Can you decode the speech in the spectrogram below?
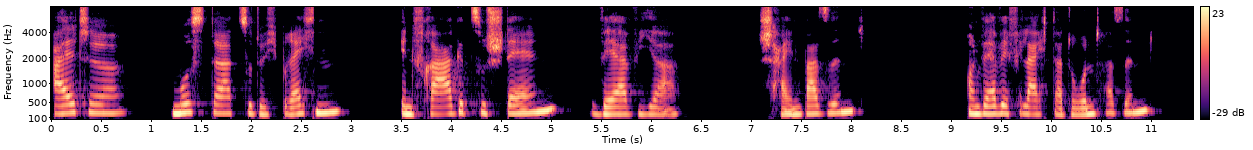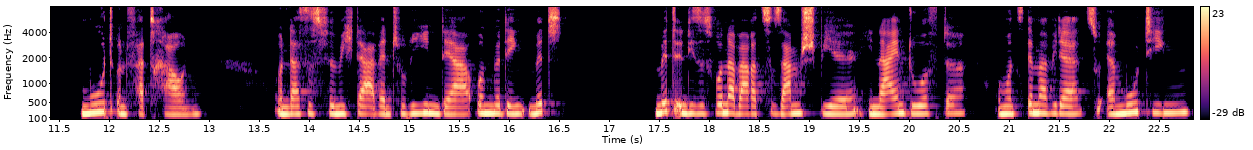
alte Muster zu durchbrechen, in Frage zu stellen, wer wir scheinbar sind und wer wir vielleicht darunter sind. Mut und Vertrauen. Und das ist für mich der Aventurin, der unbedingt mit, mit in dieses wunderbare Zusammenspiel hinein durfte, um uns immer wieder zu ermutigen,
